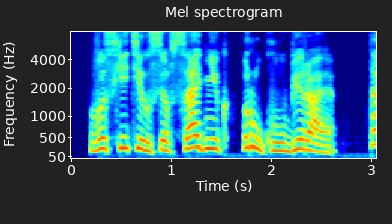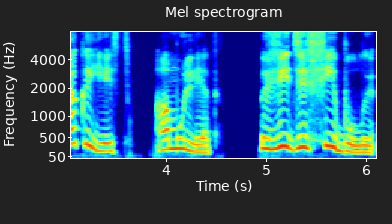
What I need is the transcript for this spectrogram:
— восхитился всадник, руку убирая. Так и есть. Амулет. В виде фибулы.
